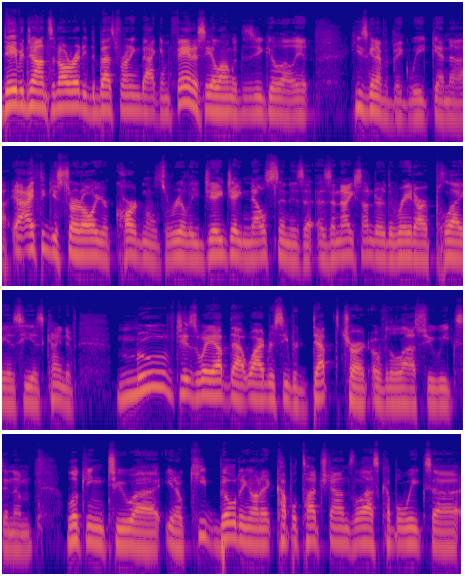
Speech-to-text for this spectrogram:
David Johnson already the best running back in fantasy, along with Ezekiel Elliott. He's gonna have a big week, and uh, I think you start all your Cardinals really. J.J. Nelson is a, is a nice under the radar play as he has kind of moved his way up that wide receiver depth chart over the last few weeks, and I'm looking to uh, you know keep building on it. A couple touchdowns the last couple weeks, uh,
